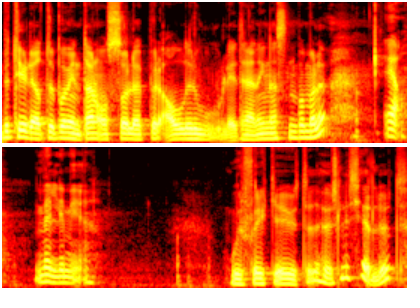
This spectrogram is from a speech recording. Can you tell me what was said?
Betyr det at du på vinteren også løper all rolig trening nesten på mølle? Ja, Veldig mye. Hvorfor ikke ute? Det høres litt kjedelig ut.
